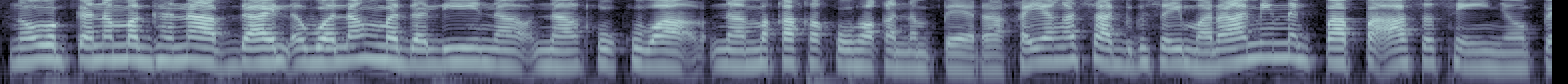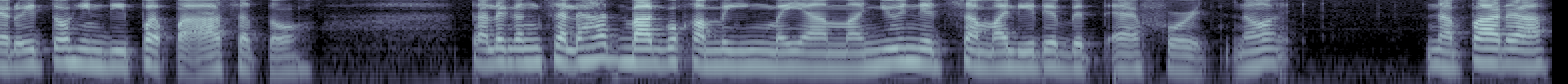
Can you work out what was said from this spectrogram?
No, wag ka na maghanap dahil walang madali na, na, kukuha, na makakakuha ka ng pera. Kaya nga sabi ko sa iyo, maraming nagpapaasa sa inyo, pero ito hindi pa paasa to. Talagang sa lahat bago ka maging mayaman, you need some a little bit effort, no? Na para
